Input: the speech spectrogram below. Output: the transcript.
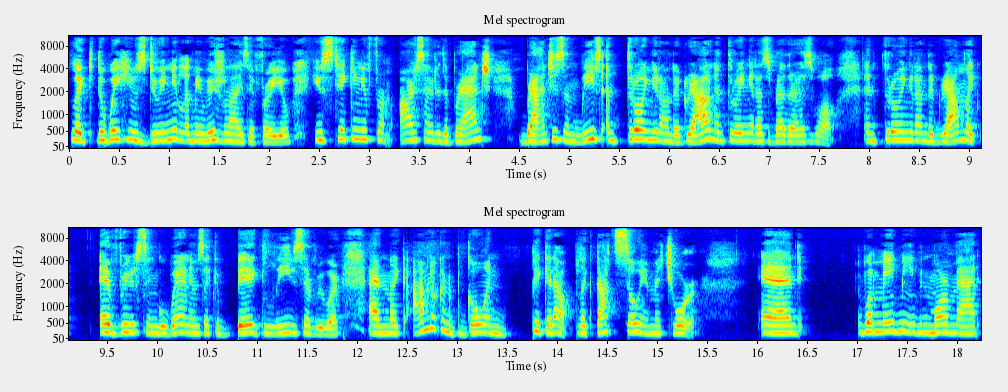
like the way he was doing it, let me visualize it for you. He was taking it from our side of the branch, branches and leaves, and throwing it on the ground and throwing it as brother as well, and throwing it on the ground like every single where, and it was like a big leaves everywhere. And like I'm not gonna go and pick it up, like that's so immature. And what made me even more mad,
